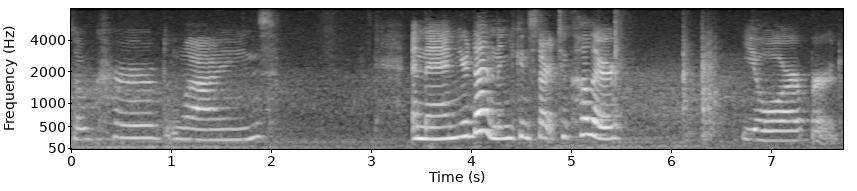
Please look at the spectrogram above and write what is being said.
So curved lines. And then you're done. Then you can start to color your bird.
